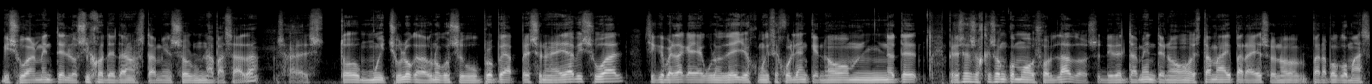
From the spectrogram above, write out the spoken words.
Visualmente, los hijos de Thanos también son una pasada. O sea, es todo muy chulo, cada uno con su propia personalidad visual. Sí que es verdad que hay algunos de ellos, como dice Julián, que no, no te. Pero es eso, es que son como soldados directamente, no están ahí para eso, no para poco más.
